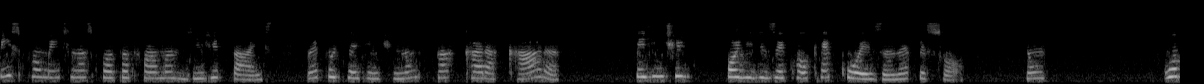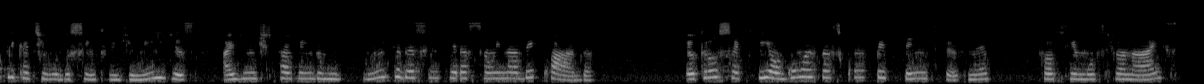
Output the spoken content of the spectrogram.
principalmente nas plataformas digitais. Não é porque a gente não está cara a cara que a gente pode dizer qualquer coisa, né, pessoal? Então, o aplicativo do centro de mídias, a gente está vendo muita dessa interação inadequada. Eu trouxe aqui algumas das competências né, socioemocionais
